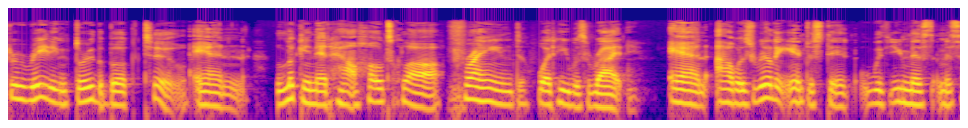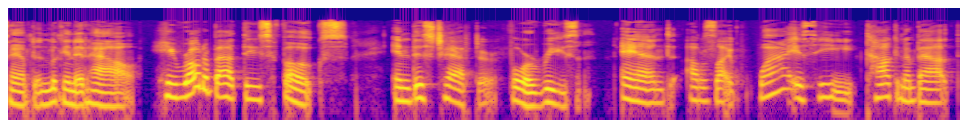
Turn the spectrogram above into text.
through reading through the book too and looking at how Holtzclaw framed what he was writing. And I was really interested with you, Miss Miss Hampton, looking at how he wrote about these folks in this chapter for a reason. And I was like, why is he talking about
